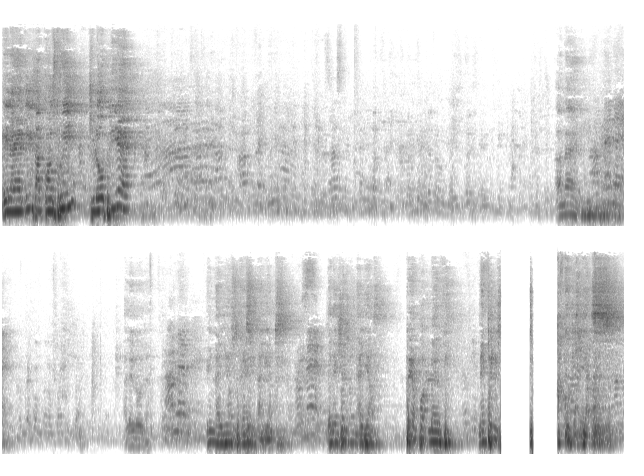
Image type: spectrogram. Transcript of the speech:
et l'église a construit, tu l'as oublié. Hein. Amen. Alléluia. Amen. Une alliance reste une alliance. Amen. Il a des ont une alliance. Peu importe leur vie. Mais Dieu nous a de l'alliance.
